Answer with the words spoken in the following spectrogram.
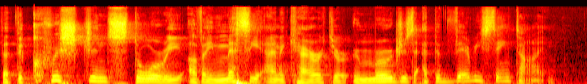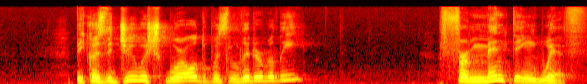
that the Christian story of a messianic character emerges at the very same time. Because the Jewish world was literally fermenting with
